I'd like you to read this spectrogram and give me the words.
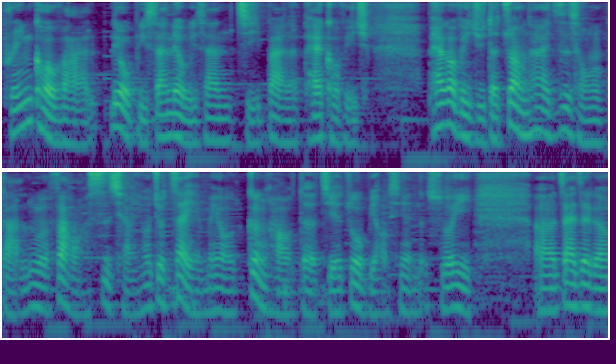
Prinkova 六比三，六比三击败了 Pekovich。P a k o v i c 的状态自从打入了法网四强以后，就再也没有更好的杰作表现了。所以，呃，在这个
